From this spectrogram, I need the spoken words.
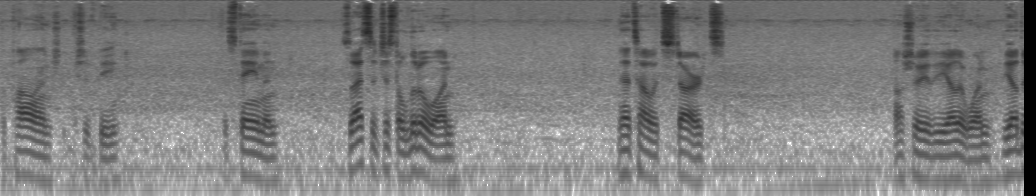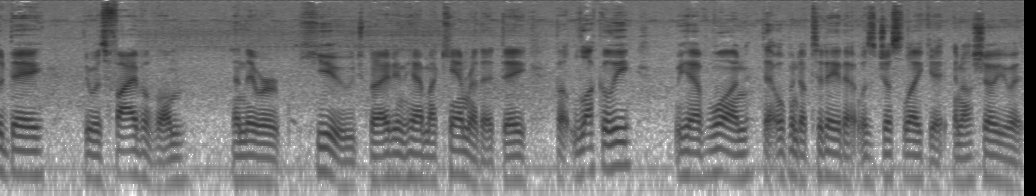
the pollen should be, the stamen. So that's just a little one. That's how it starts. I'll show you the other one. The other day there was five of them and they were huge, but I didn't have my camera that day. But luckily we have one that opened up today that was just like it and I'll show you it.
